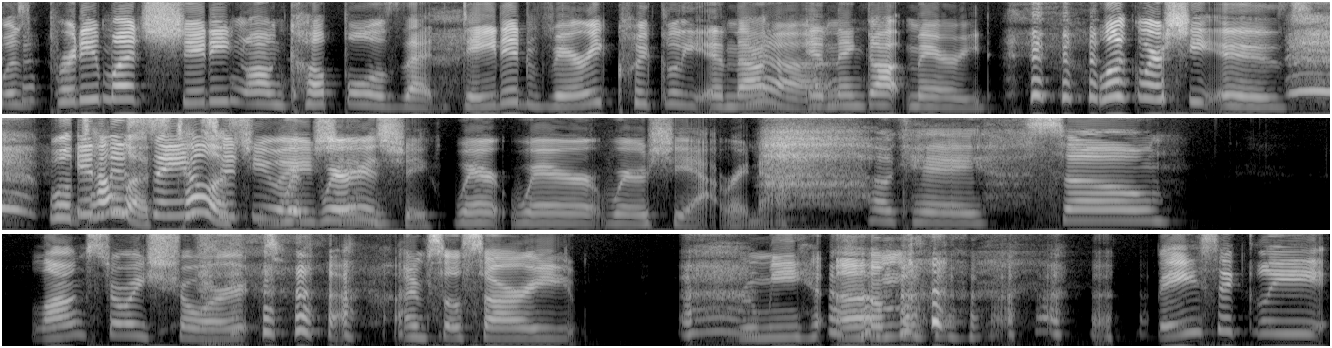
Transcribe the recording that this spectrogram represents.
was pretty much shitting on couples that dated very quickly and that Yeah. and then got married. Look where she is. Well, in tell the us. same Tell us. Wh- where situation. she? Where where where is she at right now? Okay, so long story short, I'm so sorry, Rumi. Um, basically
